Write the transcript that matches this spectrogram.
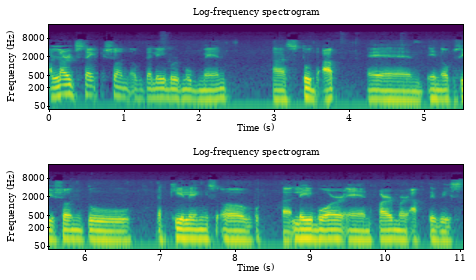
a large section of the labor movement uh, stood up and in opposition to the killings of uh, labor and farmer activists.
